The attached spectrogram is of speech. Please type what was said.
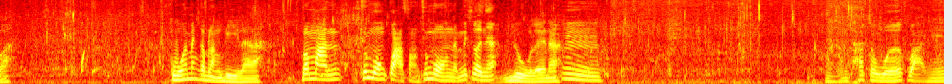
วะกูว่าแม่งกำลังดีแล้วนะประมาณชั่วโมงกว่าสองชั่วโมงเนี่ยไม่เกินเนี้ยอยู่เลยนะอืมหืมถ้าจะเวิร์กกว่านี้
